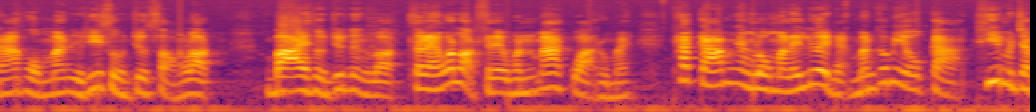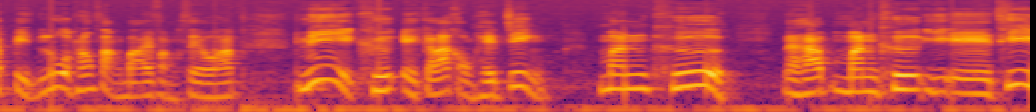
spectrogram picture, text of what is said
นะผมมันอยู่ที่ 0.2 หลอด บาย0.1หลอดแสดงว่าหลอดเซลล์มันมากกว่าถูกไหมถ้ากราฟมันยังลงมาเรื่อยๆเนี่ยมันก็มีโอกาสที่มันจะปิดรวบทั้งฝั่งบายฝั่งเซลล์ครับนี่คือเอกลักษณ์ของ hedging มันคือนะครับมันคือ EA ที่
